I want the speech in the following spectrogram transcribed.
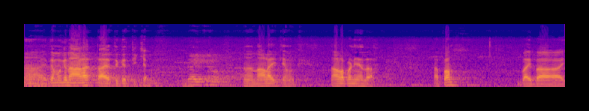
ആ ഇത് നമുക്ക് നാളെ താഴത്തേക്ക് എത്തിക്കാം. ആ നാളെ അയക്കാം നമുക്ക്. നാളെ പണിയാതാ അപ്പം ബൈ ബൈ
